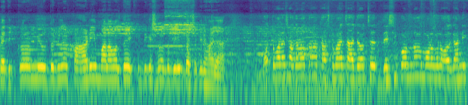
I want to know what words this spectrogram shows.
ব্যতিক্রমী উদ্যোগ নিলেন পাহাড়ি মালামাল তো একদিকে সাধারণত বেচা কিনে হয় না। বর্তমানে সাধারণত কাস্টমারের চাহিদা হচ্ছে দেশি পণ্য মনে করেন অর্গানিক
